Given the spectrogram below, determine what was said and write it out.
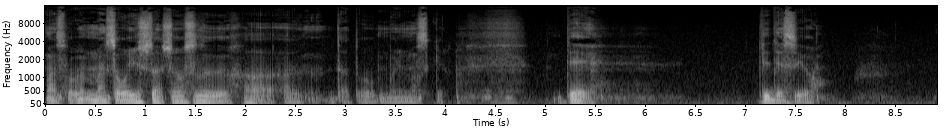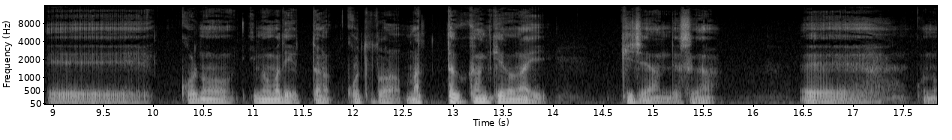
まあそまあ、そういう人は少数派だと思いますけど。ででですよ。えー、この今まで言ったこととは全く関係のない記事なんですが、えー、この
